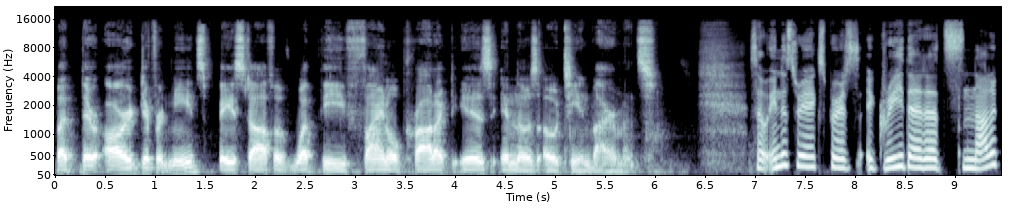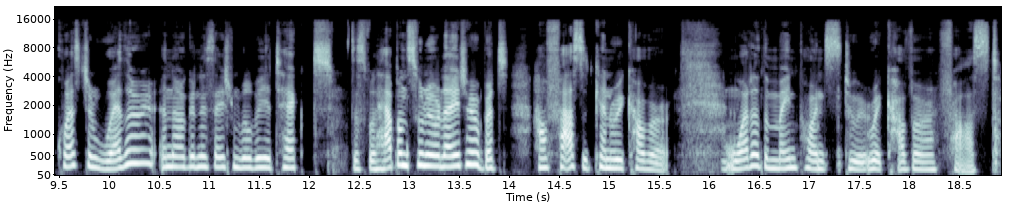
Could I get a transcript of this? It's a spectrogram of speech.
But there are different needs based off of what the final product is in those OT environments. So, industry experts agree that it's not a question whether an organization will be attacked. This will happen sooner or later, but how fast it can recover. What are the main points to recover fast?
